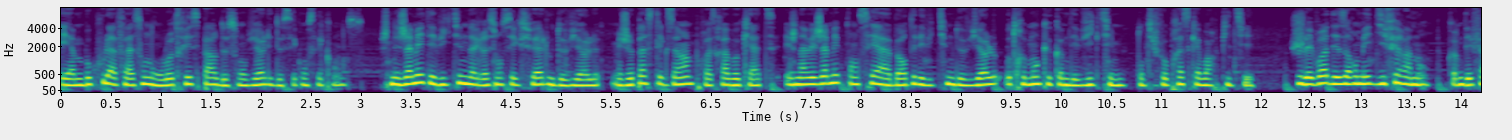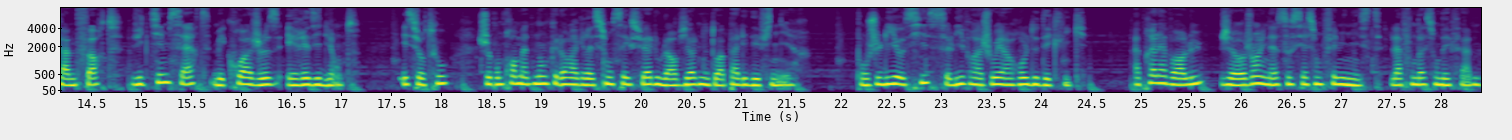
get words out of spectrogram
et aime beaucoup la façon dont l'autrice parle de son viol et de ses conséquences. Je n'ai jamais été victime d'agression sexuelle ou de viol, mais je passe l'examen pour être avocate, et je n'avais jamais pensé à aborder les victimes de viol autrement que comme des victimes, dont il faut presque avoir pitié. Je les vois désormais différemment, comme des femmes fortes, victimes certes, mais courageuses et résilientes. Et surtout, je comprends maintenant que leur agression sexuelle ou leur viol ne doit pas les définir. Pour Julie aussi, ce livre a joué un rôle de déclic. Après l'avoir lu, j'ai rejoint une association féministe, la Fondation des femmes,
